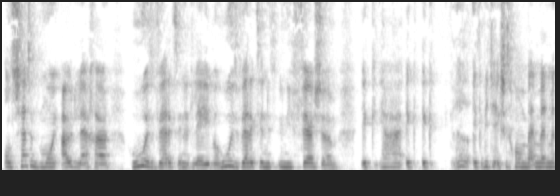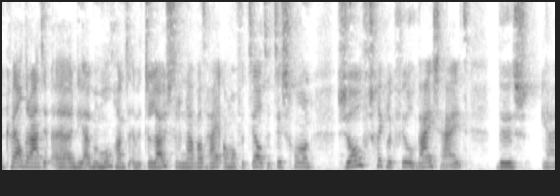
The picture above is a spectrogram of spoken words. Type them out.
ontzettend mooi uitleggen hoe het werkt in het leven, hoe het werkt in het universum. Ik, ja, ik, ik, ik, weet je, ik zit gewoon met, met mijn kweldraad uh, die uit mijn mond hangt eh, te luisteren naar wat hij allemaal vertelt. Het is gewoon zo verschrikkelijk veel wijsheid. Dus ja,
